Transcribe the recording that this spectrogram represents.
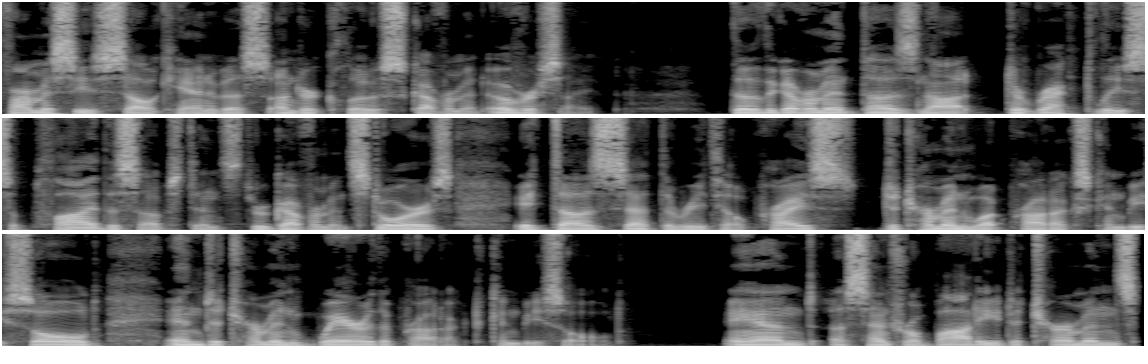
pharmacies sell cannabis under close government oversight. Though the government does not directly supply the substance through government stores, it does set the retail price, determine what products can be sold, and determine where the product can be sold. And a central body determines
